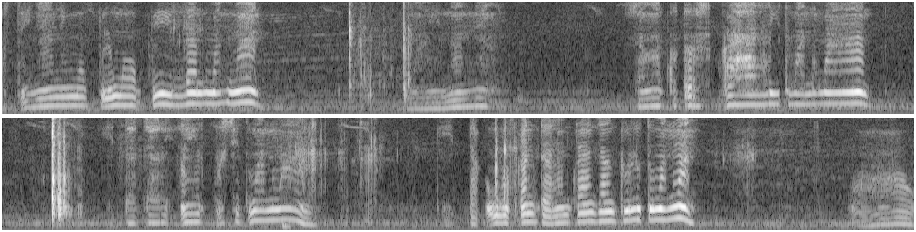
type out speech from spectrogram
sepertinya ini mobil-mobilan teman-teman mainannya sangat kotor sekali teman-teman. Kita cari air bersih teman-teman. Kita kumpulkan dalam keranjang dulu teman-teman. Wow.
